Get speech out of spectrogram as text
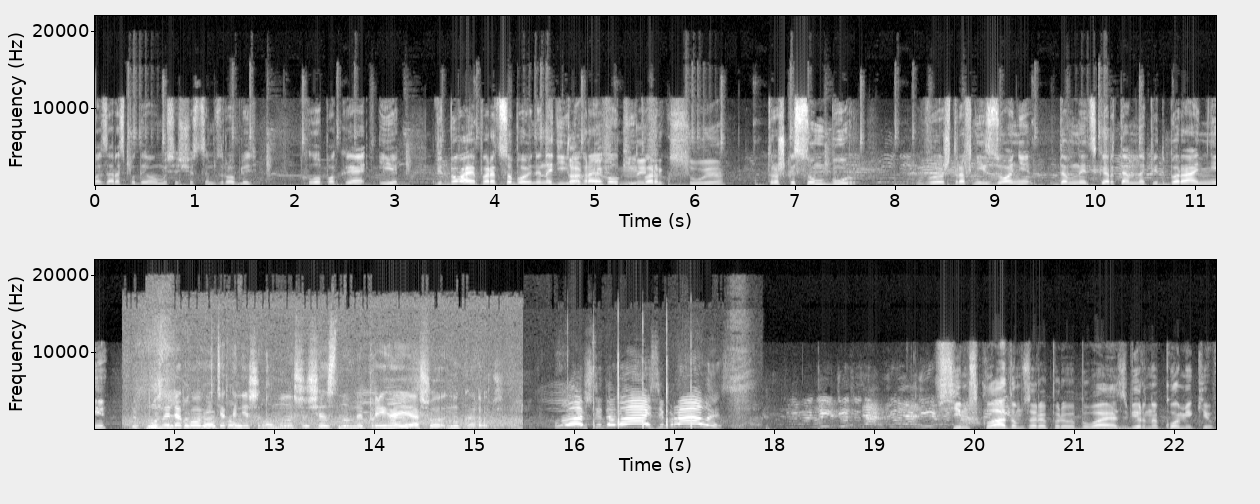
зараз подивимося, що з цим зроблять хлопаки. І відбиває перед собою ненадійно Так, грає не, голкіпер. не фіксує. Трошки сумбур в штрафній зоні. Давницький Артем на підбиранні. Ну, налякав. Я, звісно, думала, що зараз ну, не пригає, а що, ну, коротше. Хлопці, давай, зібрались! Всім складом зараз перебуває збірна коміків.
